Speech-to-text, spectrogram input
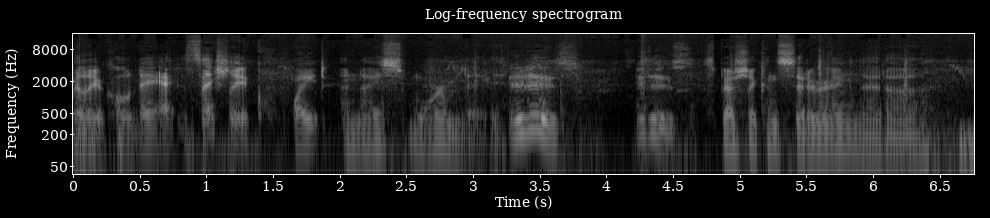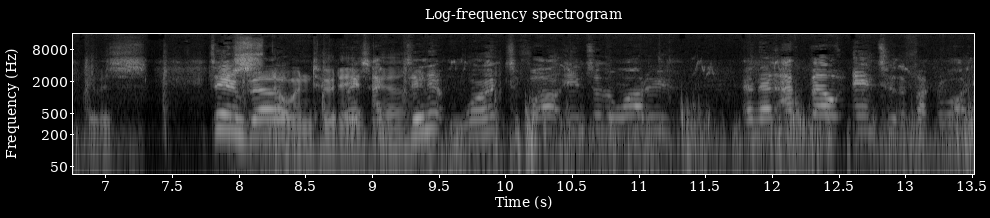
really a cold day. It's actually a quite a nice warm day, It is. It is. especially considering that uh, it was Damn, bro. snowing two Wait, days I didn't want to fall into the water, and then I fell into the fucking water.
